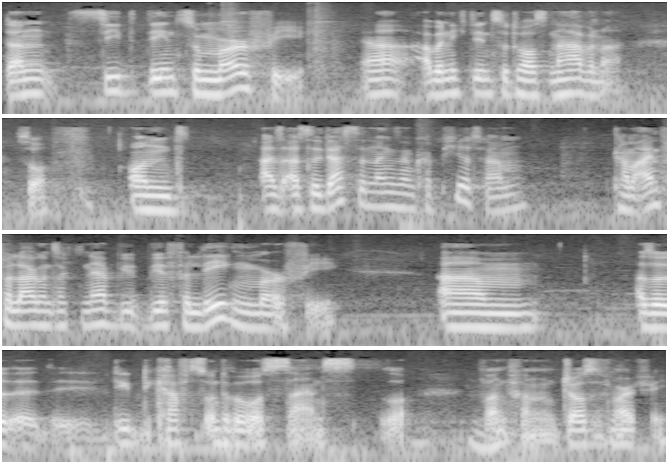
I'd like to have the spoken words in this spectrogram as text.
dann zieht den zu Murphy, ja, aber nicht den zu Thorsten Havener. So. Und als, als wir das dann langsam kapiert haben, kam ein Verlag und sagte, na, wir, wir verlegen Murphy. Ähm, also äh, die, die Kraft des Unterbewusstseins so, von, von Joseph Murphy.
